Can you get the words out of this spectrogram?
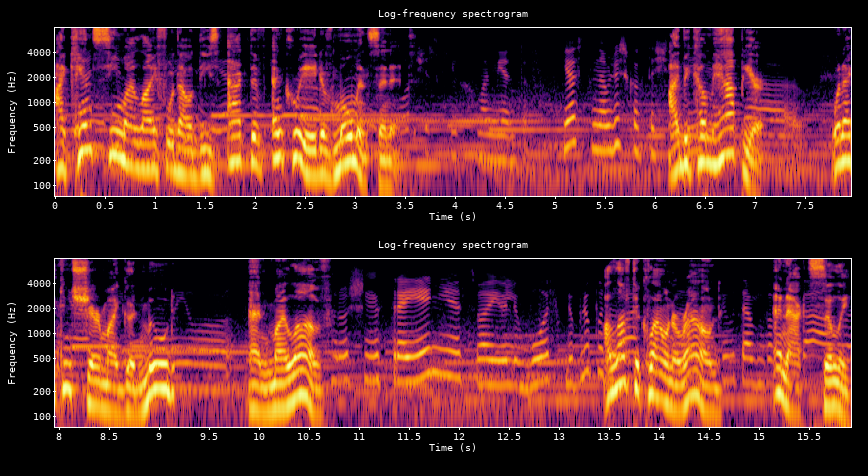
I can't see my life without these active and creative moments in it. I become happier when I can share my good mood and my love. I love to clown around and act silly.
